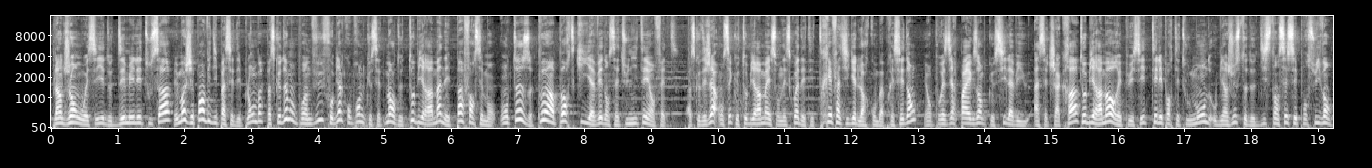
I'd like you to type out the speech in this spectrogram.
Plein de gens ont essayé de démêler tout ça, mais moi j'ai pas envie d'y passer des plombes, parce que de mon point de vue, faut bien comprendre que cette mort de Tobirama n'est pas forcément honteuse, peu importe qui y avait dans cette unité en fait. Parce que déjà, on sait que Tobirama et son escouade étaient très fatigués de leur combat précédent, et on pourrait se dire par exemple que s'il avait eu assez de chakra, Tobirama aurait pu essayer de téléporter tout le monde, ou bien juste de distancer ses poursuivants.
